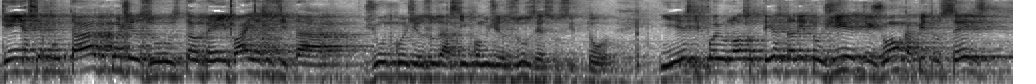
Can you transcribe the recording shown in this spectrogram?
quem é sepultado com Jesus, também vai ressuscitar junto com Jesus, assim como Jesus ressuscitou. E esse foi o nosso texto da liturgia de João capítulo 6,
